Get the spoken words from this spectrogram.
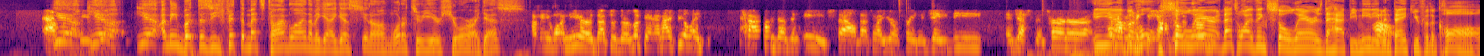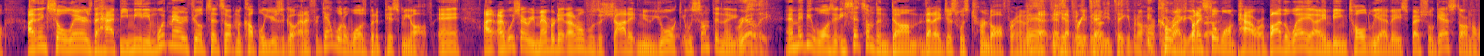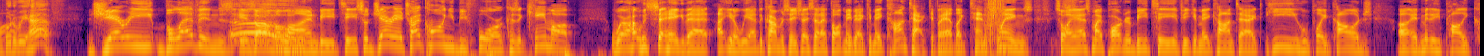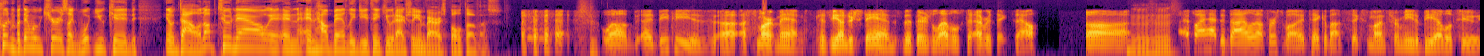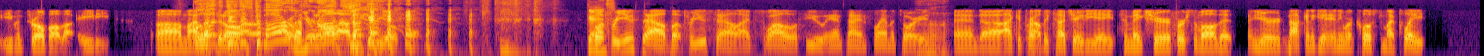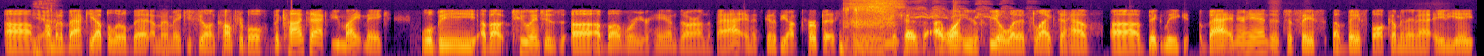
average. Yeah, He's yeah, just- yeah. I mean, but does he fit the Mets timeline? I mean, I guess you know, one or two years, sure. I guess. I mean, one year, that's what they're looking at. And I feel like power doesn't age, Sal. That's why you're afraid of JD and Justin Turner. Yeah, but think who, the shot was Soler, determined. that's why I think Soler is the happy medium, Oh. and thank you for the call. I think Soler is the happy medium. Whit Merrifield said something a couple years ago, and I forget what it was, but it pissed me off. And I, I wish I remembered it. I don't know if it was a shot at New York. It was something that Really? and maybe it wasn't. He said something dumb that I just was turned off for him. Eh, at that, if he at hit that 310, you'd take him in a heartbeat. Correct, but I still it. want power. By the way, I am being told we have a special guest on the line. Who do we have? Jerry Blevins is on the Oh. line, BT. So, Jerry, I tried calling you before because it came up where I was saying that, uh, you know, we had the conversation. I said I thought maybe I could make contact if I had like 10 swings. So I asked my partner, BT, if he could make contact. He, who played college, uh, admitted he probably couldn't. But then we were curious, like, what you could, you know, dial it up to now and, and how badly do you think you would actually embarrass both of us? well, uh, BT is uh, a smart man because he understands that there's levels to everything, Sal. Uh, Mm-hmm. If I had to dial it up, first of all, it'd take about six months for me to be able to even throw a ball about 80. Um, I Well, left let's it do all this out- tomorrow. You're all on, out sucker. field, But for you, Sal, but for you, Sal, I'd swallow a few anti-inflammatories, Huh. and uh, I could probably touch 88 to make sure, first of all, that you're not going to get anywhere close to my plate. Um, Yeah. I'm going to back you up a little bit. I'm going to make you feel uncomfortable. The contact you might make will be about two inches uh, above where your hands are on the bat, and it's going to be on purpose because I want you to feel what it's like to have a big league bat in your hand to, to face a baseball coming in at 88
